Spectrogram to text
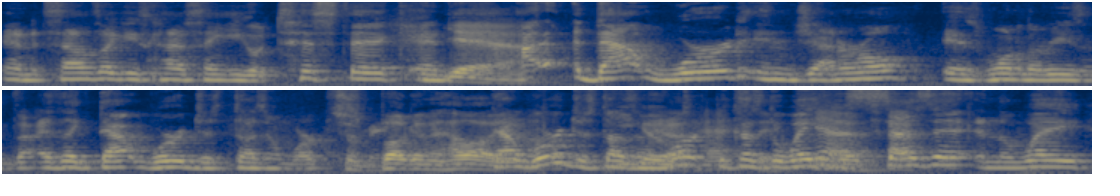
and it sounds like he's kind of saying egotistic, and Yeah. I, that word in general is one of the reasons. I like that word just doesn't work for Just me. bugging the hell out that of you. That word just doesn't work because the way Yeah, he says it and the way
